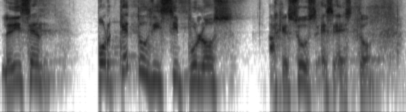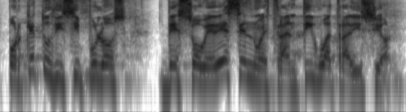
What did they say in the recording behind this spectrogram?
le dicen, ¿por qué tus discípulos, a Jesús es esto, por qué tus discípulos desobedecen nuestra antigua tradición?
